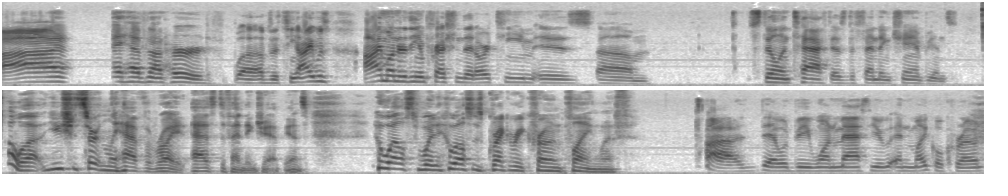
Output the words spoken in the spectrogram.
I I have not heard uh, of the team. I was I'm under the impression that our team is um, still intact as defending champions. Oh well, you should certainly have the right as defending champions. Who else would? Who else is Gregory Crone playing with? Ah, that would be one Matthew and Michael Crone, and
